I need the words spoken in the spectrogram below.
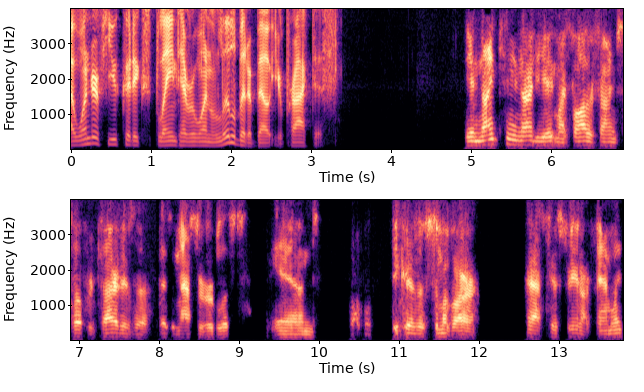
I wonder if you could explain to everyone a little bit about your practice. In 1998, my father found himself retired as a as a master herbalist, and because of some of our past history in our family,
